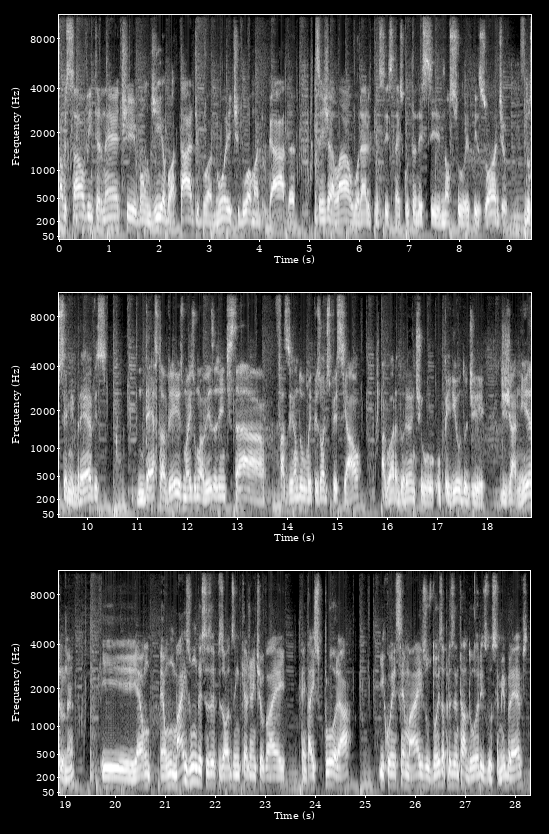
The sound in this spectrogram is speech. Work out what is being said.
Salve, salve, internet! Bom dia, boa tarde, boa noite, boa madrugada. Seja lá o horário que você está escutando esse nosso episódio do Semibreves. Desta vez, mais uma vez, a gente está fazendo um episódio especial, agora durante o, o período de, de janeiro, né? E é um, é um mais um desses episódios em que a gente vai tentar explorar e conhecer mais os dois apresentadores do Semibreves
